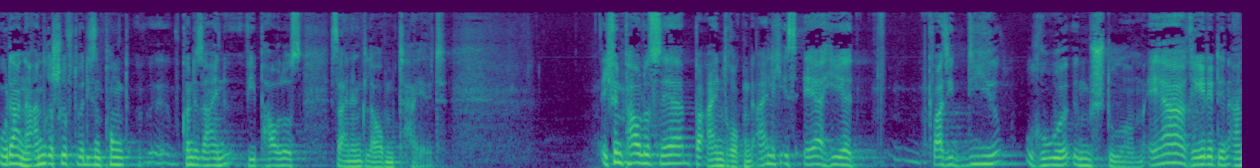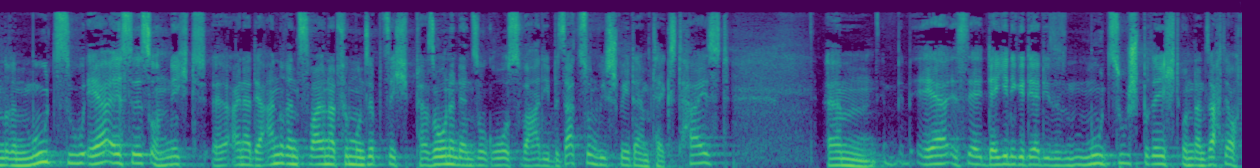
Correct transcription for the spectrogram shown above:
Oder eine andere Schrift über diesen Punkt äh, könnte sein, wie Paulus seinen Glauben teilt. Ich finde Paulus sehr beeindruckend. Eigentlich ist er hier quasi die Ruhe im Sturm. Er redet den anderen Mut zu, er ist es und nicht äh, einer der anderen 275 Personen, denn so groß war die Besatzung, wie es später im Text heißt. Ähm, er ist der, derjenige, der diesen Mut zuspricht und dann sagt er auch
